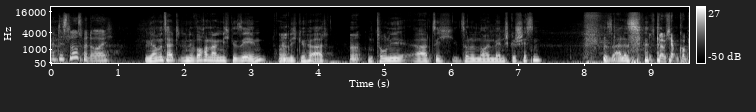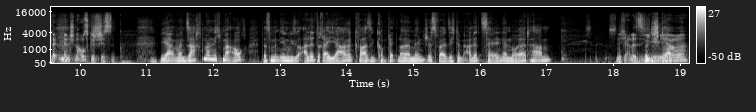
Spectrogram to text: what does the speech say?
Was ist los mit euch? Wir haben uns halt eine Woche lang nicht gesehen und Ja. nicht gehört. Ja. Und Toni hat sich zu einem neuen Mensch geschissen. Das ist alles. Ich glaube, ich habe einen kompletten Menschen ausgeschissen. ja, man sagt man nicht mal auch, dass man irgendwie so alle drei Jahre quasi komplett neuer Mensch ist, weil sich dann alle Zellen erneuert haben? Das sind nicht alle sieben sterben- Jahre.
